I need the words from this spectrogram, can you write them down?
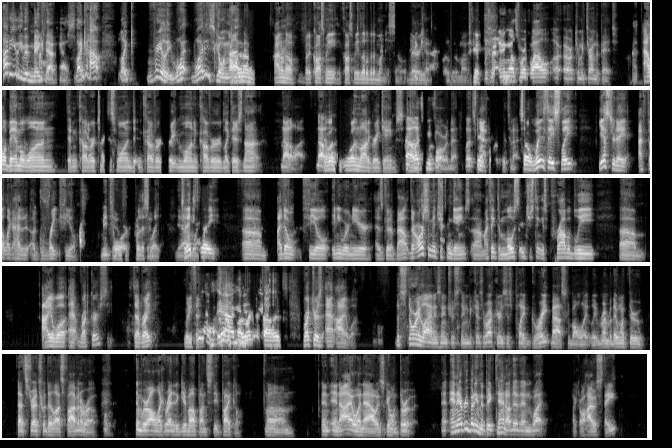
How do you even make that pass? Like how? Like really? What? What is going on? I don't know. I don't know, but it cost me it cost me a little bit of money. So very a little bit of money. Was there anything else worthwhile, or, or, can we turn the page? Alabama won, didn't cover. Yeah. Texas won, didn't cover. Creighton won and covered. Like there's not not a lot. Not there, wasn't, wasn't, a lot of great games. No, um, let's move forward then. Let's move yeah. forward tonight. So Wednesday slate. Yesterday, I felt like I had a, a great feel. Me too. For, for the slate. Yeah, Today's slate, um, I don't feel anywhere near as good about. There are some interesting games. Um, I think the most interesting is probably um, Iowa at Rutgers. Is that right? What do you think? Yeah, yeah I mean, Rutgers, uh, Rutgers at Iowa. The storyline is interesting because Rutgers has played great basketball lately. Remember, they went through that stretch where they lost five in a row, and we are all like ready to give up on Steve Pikiell. Um, and, and Iowa now is going through it and, and everybody in the Big Ten, other than what, like Ohio State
